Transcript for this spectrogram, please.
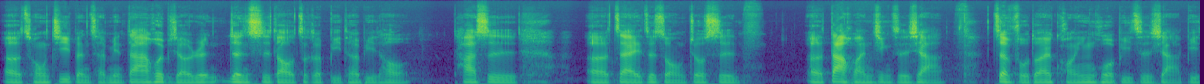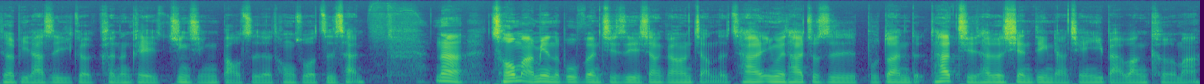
呃从基本层面，大家会比较认认识到这个比特币后，它是呃在这种就是。呃，大环境之下，政府都在狂印货币之下，比特币它是一个可能可以进行保值的通缩资产。那筹码面的部分，其实也像刚刚讲的，它因为它就是不断的，它其实它就限定两千一百万颗嘛，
